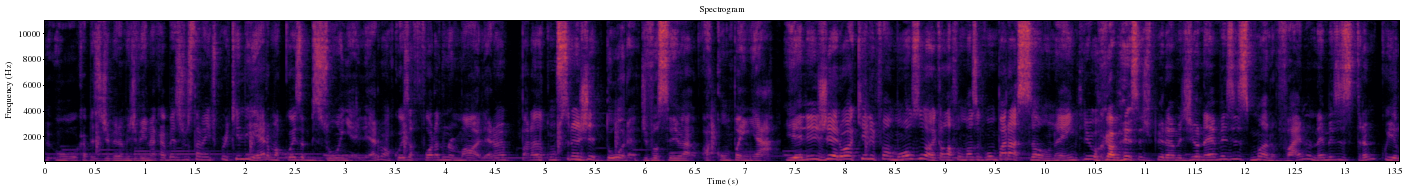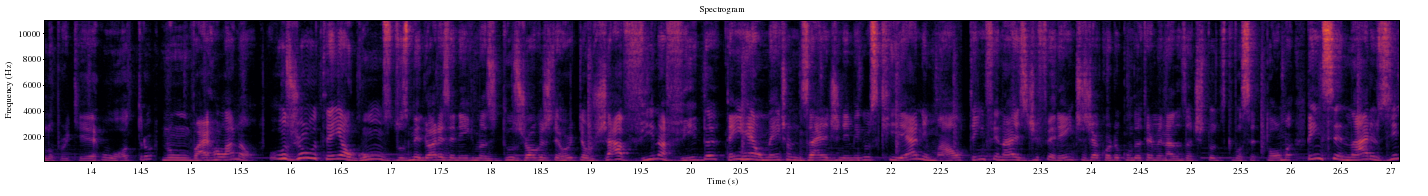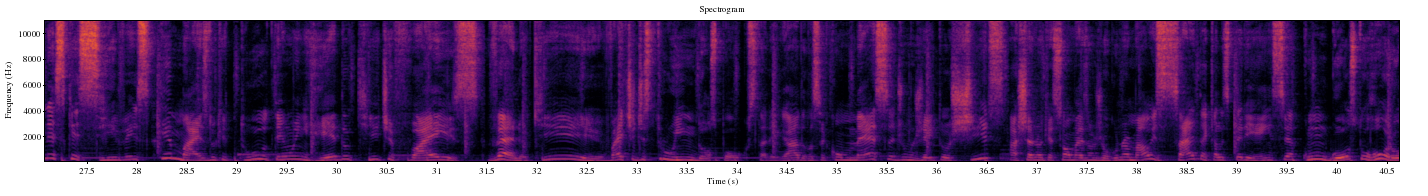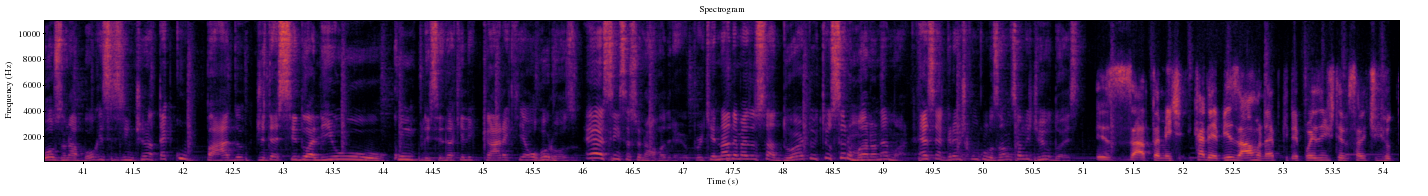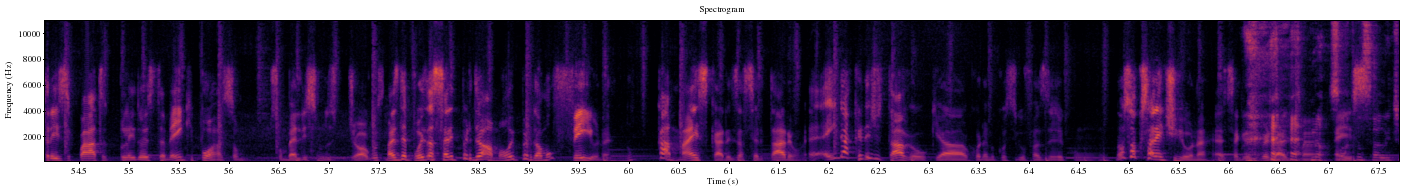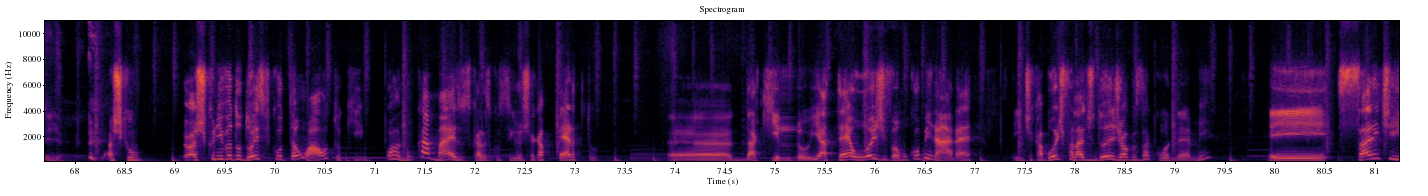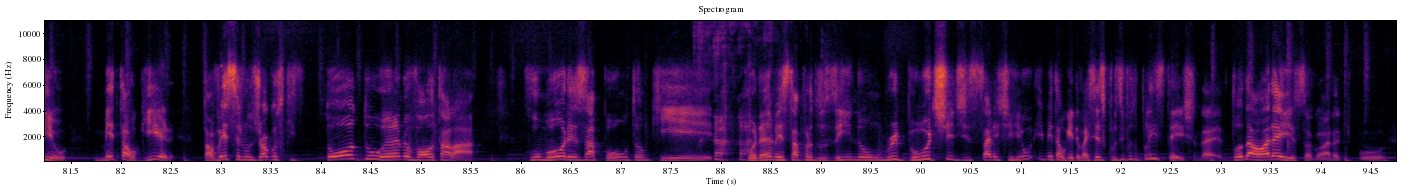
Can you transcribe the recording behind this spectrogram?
o, o cabeça de pirâmide vem na cabeça justamente porque ele era uma coisa bizonha, ele era uma coisa fora do normal, ele era uma parada constrangedora de você acompanhar. E ele gerou aquele famoso, aquela famosa comparação, né, entre o cabeça de pirâmide e o Nemesis, mano, vai no Nemesis tranquilo, porque o outro não vai rolar não. O jogo tem alguns dos melhores enigmas dos jogos de terror que eu já vi na vida. Tem tem realmente um design de inimigos que é animal, tem finais diferentes de acordo com determinadas atitudes que você toma, tem cenários inesquecíveis e mais do que tudo, tem um enredo que te faz, velho, que vai te destruindo aos poucos, tá ligado? Você começa de um jeito X, achando que é só mais um jogo normal e sai daquela experiência com um gosto horroroso na boca e se sentindo até culpado de ter sido ali o cúmplice daquele cara que é horroroso. É sensacional, Rodrigo, porque nada é mais assustador do que o ser humano, né, mano? Essa é a grande conclusão do Silent Hill 2. Exatamente. Cara, é bizarro, né? Porque depois a gente teve Silent Hill 3 e 4 do Play 2 também, que, porra, são, são belíssimos jogos. Mas depois a série perdeu a mão e perdeu a mão feio, né? Nunca mais, cara, eles acertaram. É inacreditável o que a Konami conseguiu fazer com. Não só com Silent Hill, né? Essa é a grande verdade. Mas Não só é com Silent Hill. Acho que o. Eu acho que o nível do 2 ficou tão alto que, porra, nunca mais os caras conseguiram chegar perto uh, daquilo. E até hoje, vamos combinar, né? A gente acabou de falar de dois jogos da Konami e Silent Hill, Metal Gear, talvez sejam os jogos que todo ano volta lá. Rumores apontam que Konami está produzindo um reboot de Silent Hill e Metal Gear. Vai ser exclusivo do PlayStation, né? Toda hora é isso agora. Tipo,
